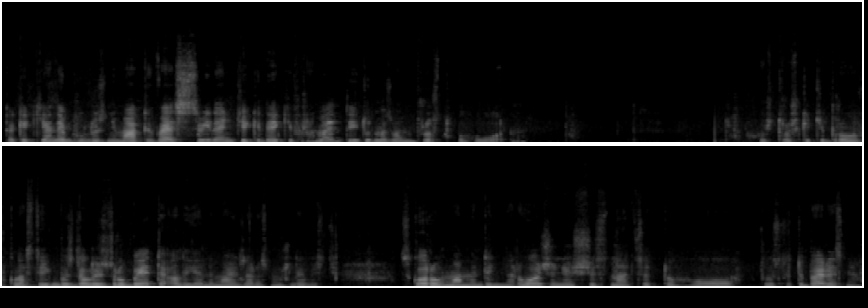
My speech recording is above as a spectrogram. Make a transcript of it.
Так як я не буду знімати весь свій день, тільки деякі фрагменти, і тут ми з вами просто поговоримо. Хоч трошки ті брови вкласти. Їх би здалось зробити, але я не маю зараз можливості. Скоро в мами день народження, 16 20 березня,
